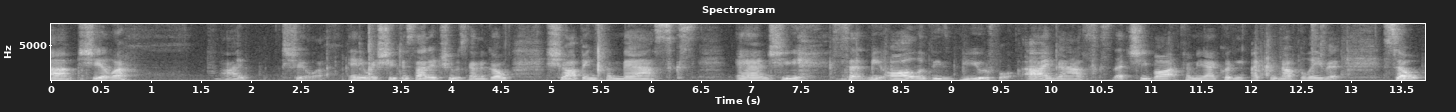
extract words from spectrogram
um, Sheila. I Sheila. Anyway, she decided she was going to go shopping for masks and she sent me all of these beautiful eye masks that she bought for me. I couldn't, I could not believe it. So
